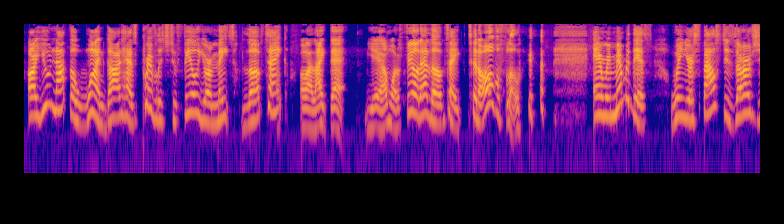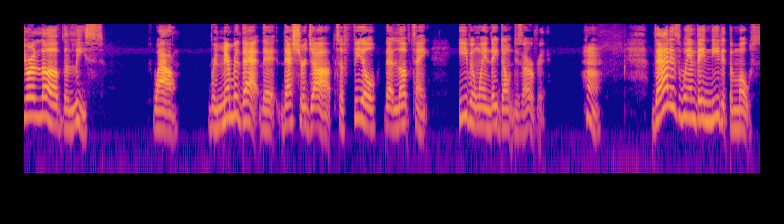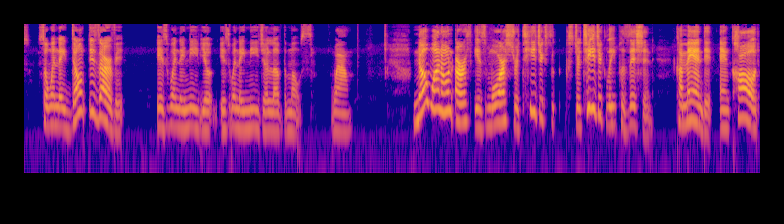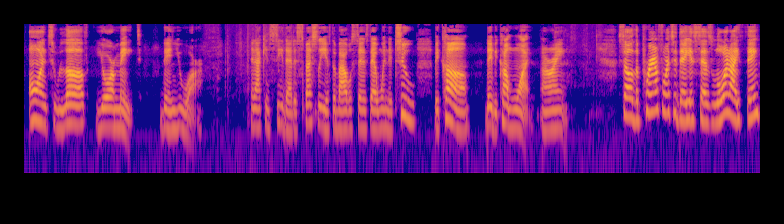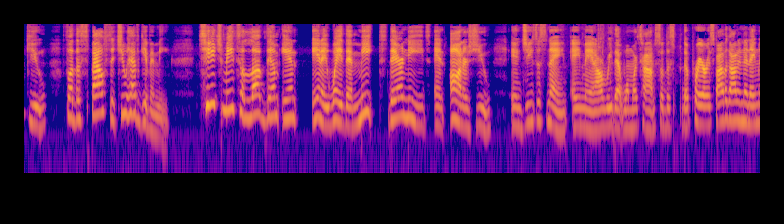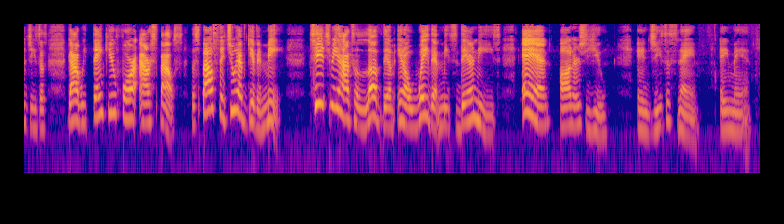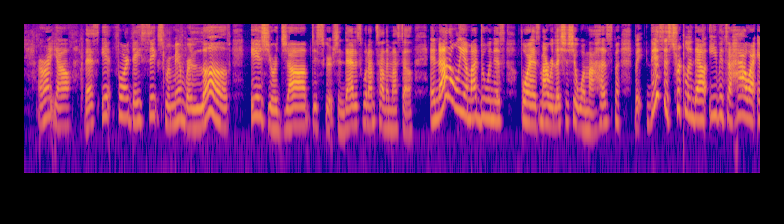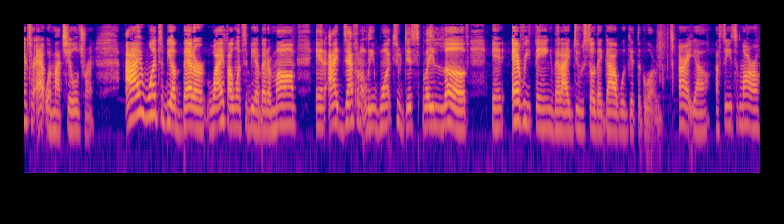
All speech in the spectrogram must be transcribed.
Are you not the one God has privileged to fill your mate's love tank? Oh, I like that. Yeah, I want to fill that love tank to the overflow. and remember this when your spouse deserves your love the least. Wow. Remember that that that's your job to fill that love tank even when they don't deserve it. Hmm. That is when they need it the most. So when they don't deserve it is when they need your is when they need your love the most. Wow. No one on earth is more strategic, strategically positioned, commanded, and called on to love your mate than you are. And I can see that, especially if the Bible says that when the two become, they become one. All right. So the prayer for today it says, Lord, I thank you for the spouse that you have given me. Teach me to love them in in a way that meets their needs and honors you. In Jesus' name, amen. I'll read that one more time. So the, the prayer is Father God, in the name of Jesus, God, we thank you for our spouse, the spouse that you have given me. Teach me how to love them in a way that meets their needs and honors you. In Jesus' name, amen. All right, y'all. That's it for day six. Remember, love is your job description. That is what I'm telling myself. And not only am I doing this for as my relationship with my husband, but this is trickling down even to how I interact with my children. I want to be a better wife. I want to be a better mom. And I definitely want to display love in everything that I do so that God will get the glory. All right, y'all. I'll see you tomorrow.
